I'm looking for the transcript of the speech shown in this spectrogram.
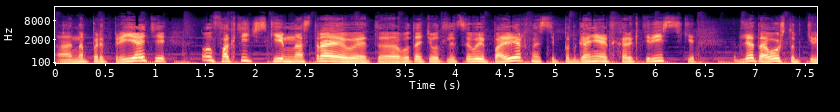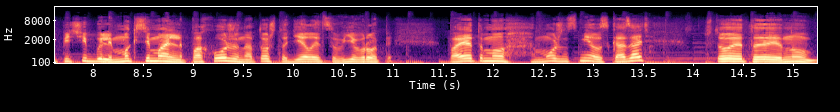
а, на предприятии. Он фактически им настраивает а, вот эти вот лицевые поверхности, подгоняет характеристики для того, чтобы кирпичи были максимально похожи на то, что делается в Европе. Поэтому можно смело сказать, что это ну,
